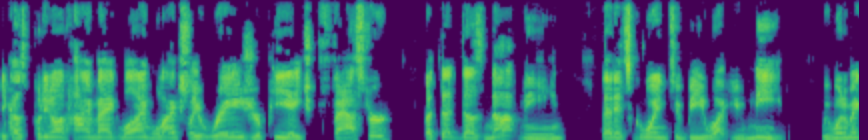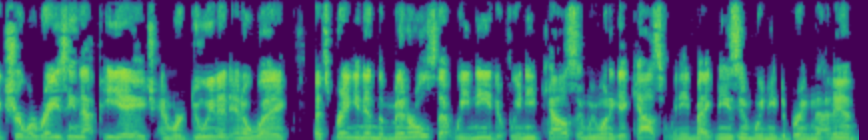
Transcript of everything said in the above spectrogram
because putting on high mag lime will actually raise your pH faster, but that does not mean that it's going to be what you need. We want to make sure we're raising that pH and we're doing it in a way that's bringing in the minerals that we need. If we need calcium, we want to get calcium. We need magnesium, we need to bring that in.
